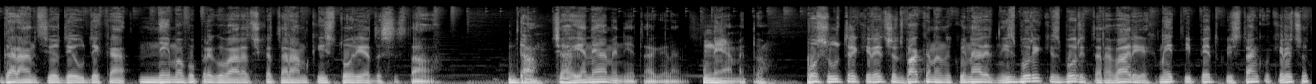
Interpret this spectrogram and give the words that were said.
гаранција од ЕУ дека нема во преговарачката рамка историја да се става. Да, Сега ја немаме ние таа гаранција. неаме тоа. После утре ќе речат вака на некои наредни избори, ќе збори Таравари, Ахмети и Петко и Станко, ќе речат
